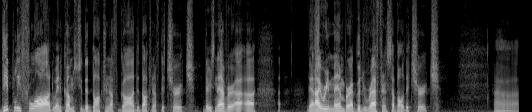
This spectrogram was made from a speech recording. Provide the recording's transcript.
deeply flawed when it comes to the doctrine of God, the doctrine of the church. There's never a, a, that I remember a good reference about the church. Uh,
